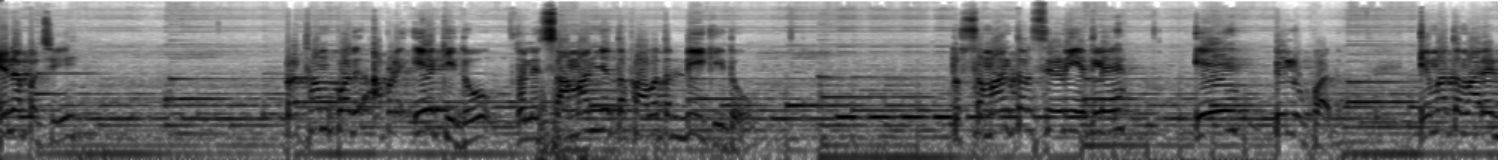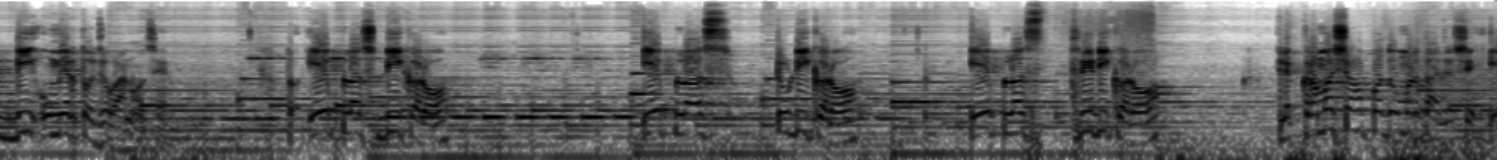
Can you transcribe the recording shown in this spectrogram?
એના પછી પ્રથમ પદ આપણે એ કીધું અને સામાન્ય તફાવત ડી કીધું. તો સમાંતર શ્રેણી એટલે એ પેલું પદ. એમાં તમારે ડી ઉમેરતો જવાનો છે. તો એ પ્લસ ડી કરો. એ પ્લસ ડી કરો એ પ્લસ થ્રી ડી કરો, એટલે ક્રમશઃ પદો મળતા જશે. એ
